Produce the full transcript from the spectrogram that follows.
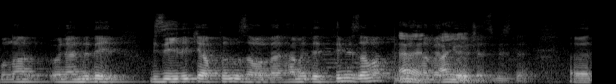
bunlar önemli değil. Biz iyilik yaptığımız zaman, merhamet ettiğimiz zaman Evet, merhamet aynen. göreceğiz biz de. Evet.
